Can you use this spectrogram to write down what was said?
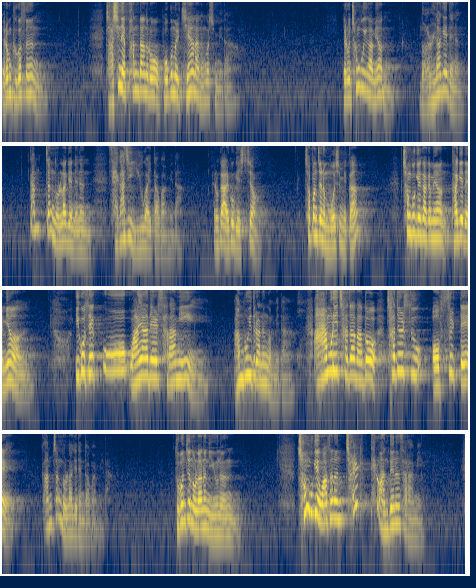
여러분 그것은 자신의 판단으로 복음을 제한하는 것입니다. 여러분 천국에 가면 놀라게 되는 깜짝 놀라게 되는 세 가지 이유가 있다고 합니다. 여러분 알고 계시죠? 첫 번째는 무엇입니까? 천국에 가면 가게 되면 이곳에 꼭 와야 될 사람이 안 보이더라는 겁니다. 아무리 찾아봐도 찾을 수 없을 때 깜짝 놀라게 된다고 합니다. 두 번째 놀라는 이유는 천국에 와서는 절대로 안 되는 사람이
